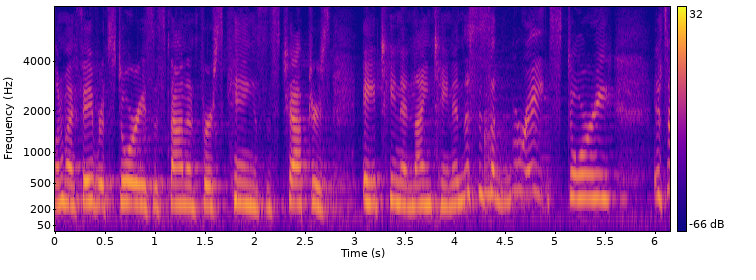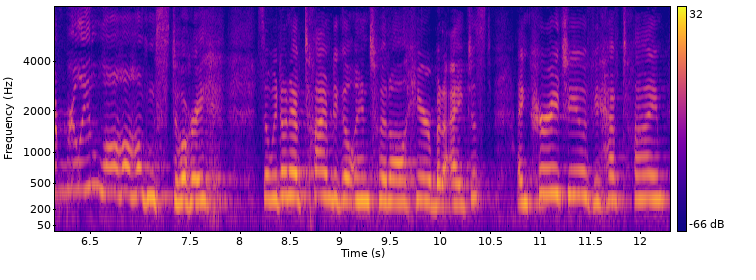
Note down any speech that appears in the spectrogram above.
One of my favorite stories is found in 1 Kings, it's chapters 18 and 19. And this is a great story. It's a really long story, so we don't have time to go into it all here, but I just I encourage you, if you have time,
